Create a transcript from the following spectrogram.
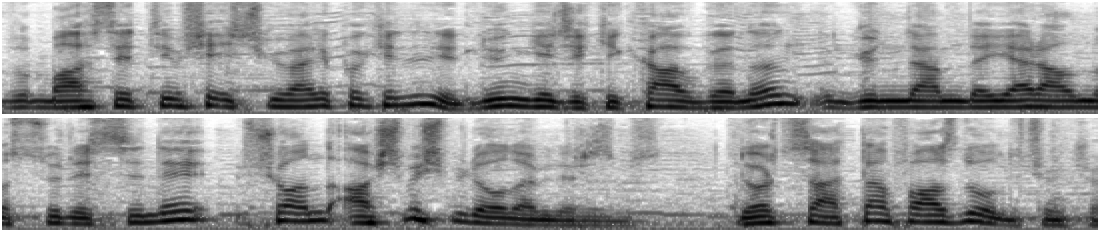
bahsettiğim şey iç güvenlik paketi değil. Dün geceki kavganın gündemde yer alma süresini şu anda aşmış bile olabiliriz biz. 4 saatten fazla oldu çünkü.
